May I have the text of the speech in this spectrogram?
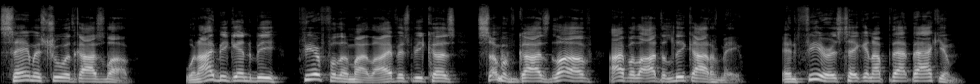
Same is true with God's love. When I begin to be fearful in my life, it's because some of God's love I've allowed to leak out of me, and fear has taken up that vacuum.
